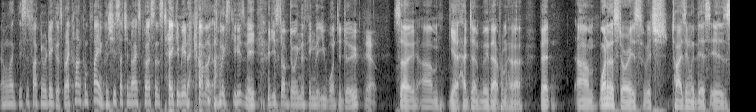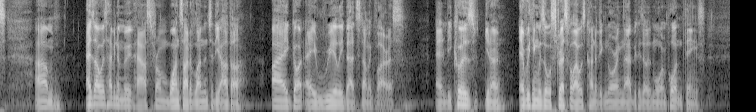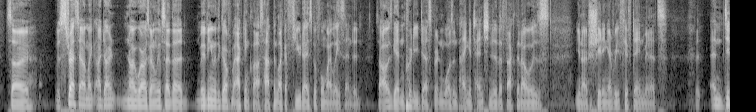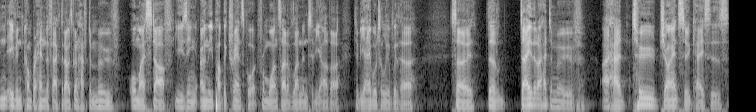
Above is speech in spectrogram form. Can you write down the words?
And I'm like, this is fucking ridiculous. But I can't complain because she's such a nice person that's taken me in. I can't like, um, excuse me, could you stop doing the thing that you want to do? Yeah. So um, yeah, had to move out from her. But um, one of the stories which ties in with this is, um, as I was having to move house from one side of London to the other, I got a really bad stomach virus, and because you know everything was all stressful, I was kind of ignoring that because there was more important things. So was stressed out. I'm like, I don't know where I was going to live. So the moving in with the girl from acting class happened like a few days before my lease ended. So I was getting pretty desperate and wasn't paying attention to the fact that I was, you know, shitting every 15 minutes, and didn't even comprehend the fact that I was going to have to move all my stuff using only public transport from one side of London to the other to be able to live with her. So the day that I had to move, I had two giant suitcases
